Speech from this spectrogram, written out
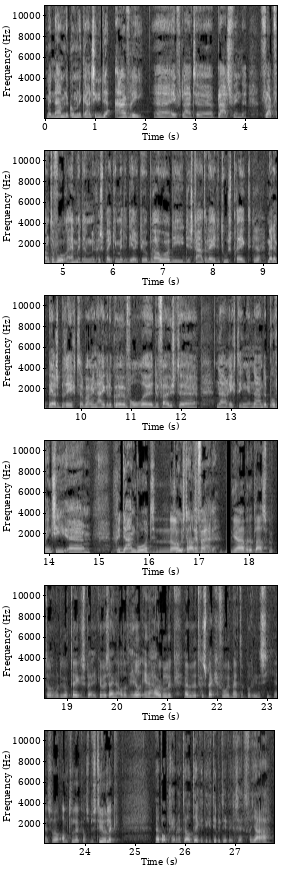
met name de communicatie die de AVRI uh, heeft laten plaatsvinden. Vlak van tevoren, hè, met een gesprekje met de directeur Brouwer, die de statenleden toespreekt. Ja. Met een persbericht waarin eigenlijk uh, vol uh, de vuist naar, richting, naar de provincie gedaan wordt. Nou, Zo is dat laatste, ervaren. Ja, maar dat laatste moet, toch, moet ik ook tegenspreken. We zijn altijd heel inhoudelijk, hebben we het gesprek gevoerd met de provincie. Hè, zowel ambtelijk als bestuurlijk. We hebben op een gegeven moment wel tegen de gedeputeerde gezegd van ja,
